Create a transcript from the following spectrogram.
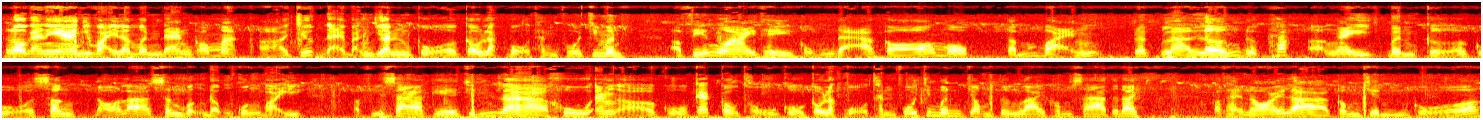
Hello cả nhà, như vậy là mình đang có mặt ở trước đại bản doanh của câu lạc bộ Thành phố Hồ Chí Minh. Ở phía ngoài thì cũng đã có một tấm bảng rất là lớn được khắc ở ngay bên cửa của sân, đó là sân vận động quận 7. Ở phía xa kia chính là khu ăn ở của các cầu thủ của câu lạc bộ Thành phố Hồ Chí Minh trong tương lai không xa tới đây. Có thể nói là công trình của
